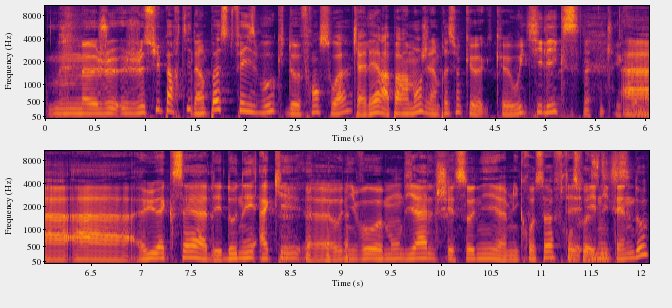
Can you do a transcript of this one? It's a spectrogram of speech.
mm, euh, je, je suis parti d'un post Facebook de François qui a l'air, apparemment, j'ai l'impression que, que Wikileaks a, a- a eu accès à des données hackées euh, au niveau mondial chez Sony, Microsoft et. Nintendo.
